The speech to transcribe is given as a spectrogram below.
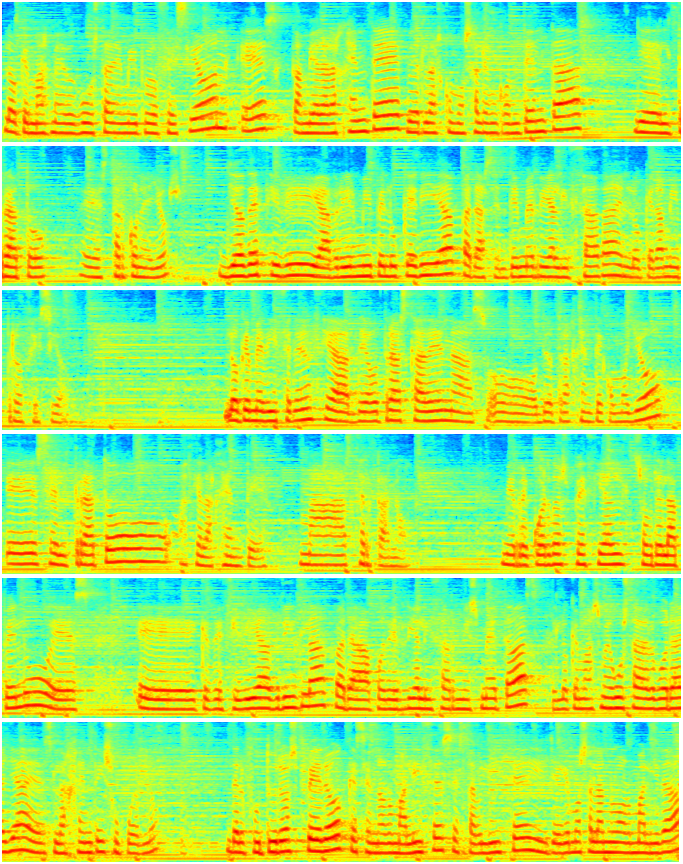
Lo que más me gusta de mi profesión es cambiar a la gente, verlas cómo salen contentas y el trato, estar con ellos. Yo decidí abrir mi peluquería para sentirme realizada en lo que era mi profesión. Lo que me diferencia de otras cadenas o de otra gente como yo es el trato hacia la gente, más cercano. Mi recuerdo especial sobre la pelu es eh, que decidí abrirla para poder realizar mis metas. Lo que más me gusta de Alboraya es la gente y su pueblo. Del futuro espero que se normalice, se estabilice y lleguemos a la normalidad.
